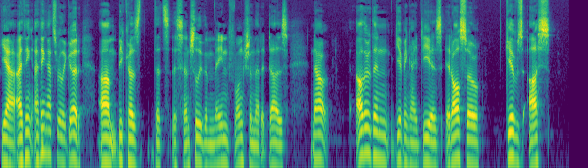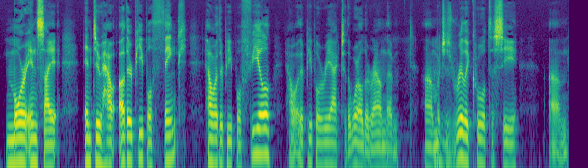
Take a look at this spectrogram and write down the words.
Yeah, I think I think that's really good, um, because that's essentially the main function that it does. Now, other than giving ideas, it also gives us more insight into how other people think, how other people feel, how other people react to the world around them, um, which is really cool to see. Um,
